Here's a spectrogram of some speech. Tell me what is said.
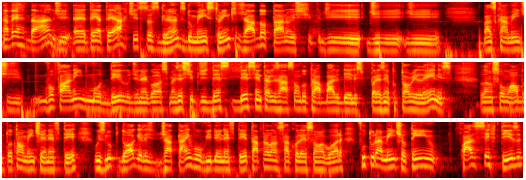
Na verdade, é, tem até artistas grandes do mainstream que já adotaram esse tipo de. de, de basicamente, não vou falar nem modelo de negócio, mas esse tipo de des- descentralização do trabalho deles. Por exemplo, Tory Lanez lançou um álbum totalmente NFT. O Snoop Dogg ele já está envolvido em NFT, tá para lançar a coleção agora. Futuramente, eu tenho quase certeza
